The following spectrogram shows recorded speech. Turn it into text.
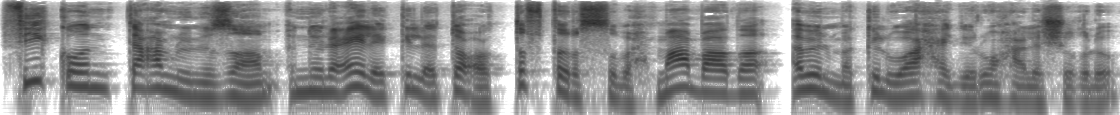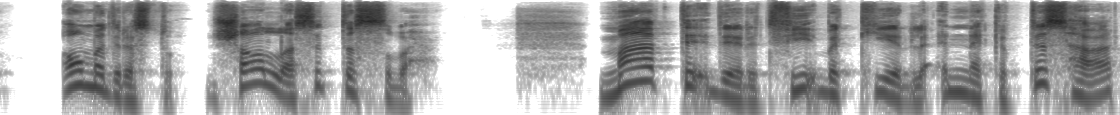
فيكن تعملوا نظام إنه العيلة كلها تقعد تفطر الصبح مع بعضها قبل ما كل واحد يروح على شغله أو مدرسته. إن شاء الله ستة الصبح. ما بتقدر تفيق بكير لأنك بتسهر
